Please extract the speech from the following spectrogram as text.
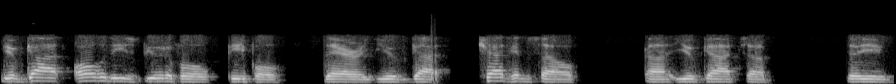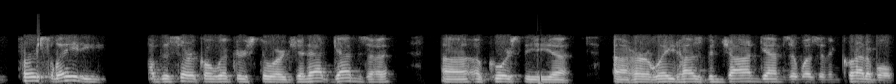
you've got all of these beautiful people there. You've got Chet himself. Uh, you've got uh, the first lady of the Circle Liquor Store, Jeanette Gemza. Uh, of course, the uh, uh, her late husband John Gemza was an incredible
